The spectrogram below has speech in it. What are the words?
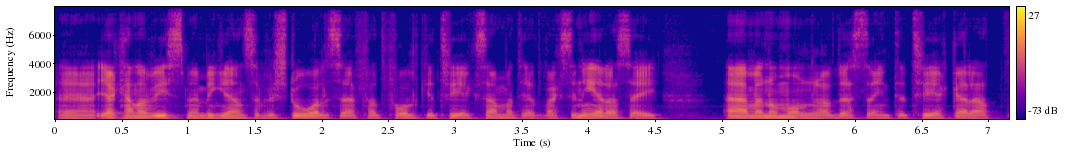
Eh, jag kan ha viss men begränsad förståelse för att folk är tveksamma till att vaccinera sig. Även om många av dessa inte tvekar att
